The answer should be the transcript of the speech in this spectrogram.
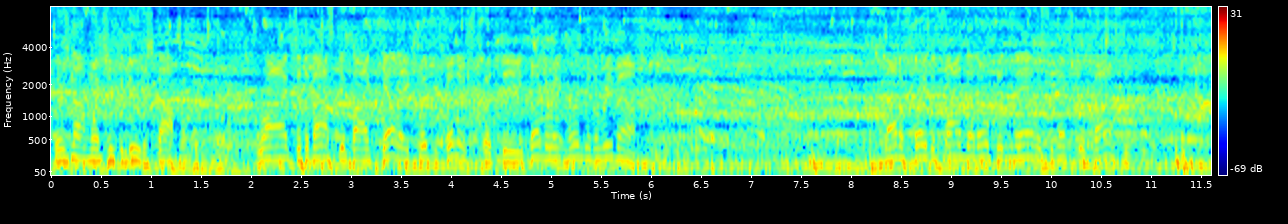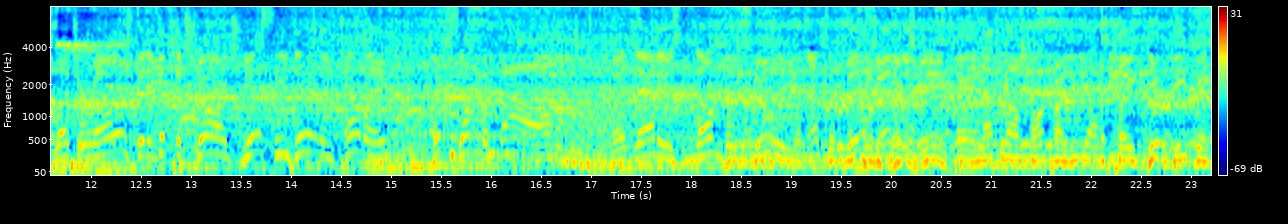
there's not much you can do to stop them. Drive to the basket by Kelly. Couldn't finish, but the Thundering Herd with a rebound. Not afraid to find that open man with some extra passes. Letcher Ellis, did he get the charge? Yes, he did. And Kelly picks up the foul. And that is number two, and that's a big That's a event of big this one. game. And that's what I was talking about. You got to play good defense,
